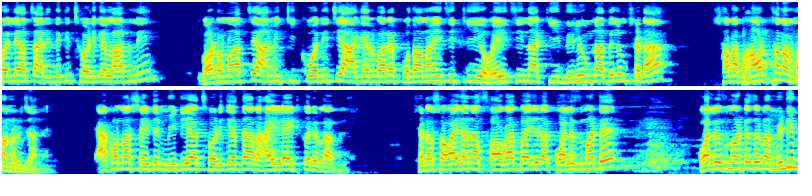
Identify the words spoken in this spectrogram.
বললি, আর চারিদিকে ছড়িয়ে লাভ নেই। ঘটনা হচ্ছে, আমি কি করেছি, আগের বারে প্রধান হয়েছি, কি হয়েছি না, কি দিলুম না দিলুম, সেটা সারা ভাঁড় থানার মানুষ জানে। এখন আর সেইটা মিডিয়া ছড়িয়ে দেয় আর হাইলাইট করে লাভ নেই। সেটা সবাই জানে সৌগাত ভাই যেটা কলেজ মাঠে কলেজ মাঠে যেটা মিটিং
